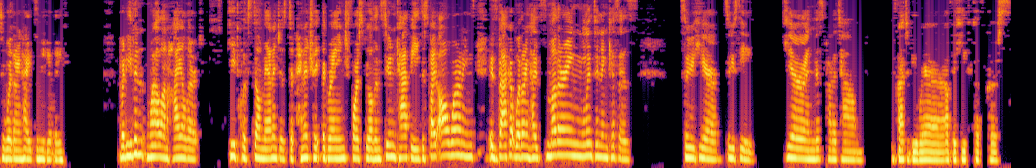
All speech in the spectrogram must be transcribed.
to Wuthering Heights immediately. But even while on high alert, Heathcliff still manages to penetrate the Grange force field, and soon Kathy, despite all warnings, is back at Wuthering Heights, smothering Linton in kisses. So you hear, so you see, here in this part of town, you've got to beware of the Heathcliff curse.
